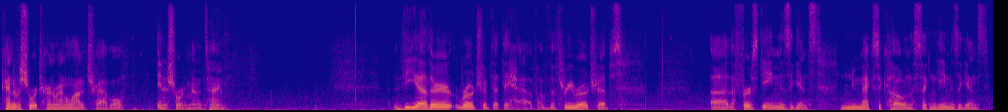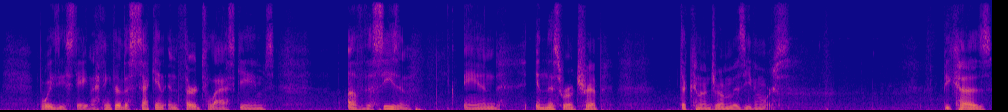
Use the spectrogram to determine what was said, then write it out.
kind of a short turnaround, a lot of travel in a short amount of time. The other road trip that they have, of the three road trips, uh, the first game is against New Mexico, and the second game is against Boise State. And I think they're the second and third to last games of the season. And in this road trip, the conundrum is even worse. Because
